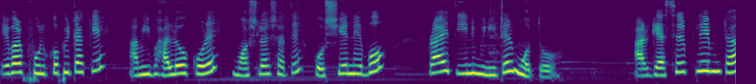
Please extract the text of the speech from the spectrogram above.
এবার ফুলকপিটাকে আমি ভালো করে মশলার সাথে কষিয়ে নেব প্রায় তিন মিনিটের মতো। আর গ্যাসের ফ্লেমটা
